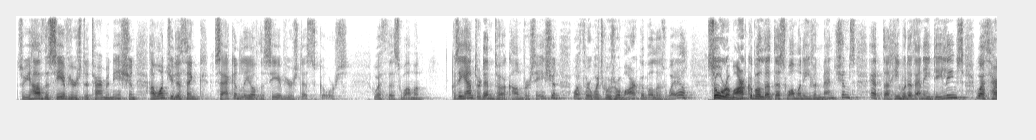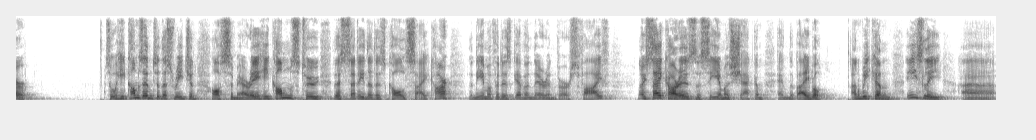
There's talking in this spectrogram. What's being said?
So you have the Saviour's determination. I want you to think, secondly, of the Saviour's discourse with this woman. Because he entered into a conversation with her which was remarkable as well. So remarkable that this woman even mentions it, that he would have any dealings with her. So he comes into this region of Samaria. He comes to this city that is called Sychar. The name of it is given there in verse 5. Now, Sychar is the same as Shechem in the Bible. And we can easily uh,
